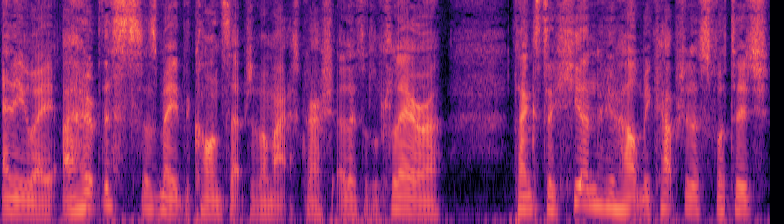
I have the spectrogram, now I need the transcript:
Anyway, I hope this has made the concept of a Max Crash a little clearer. Thanks to Hyun who helped me capture this footage.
